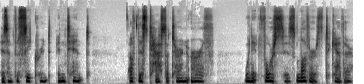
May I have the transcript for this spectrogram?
Isn't the secret intent of this taciturn earth when it forces lovers together?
